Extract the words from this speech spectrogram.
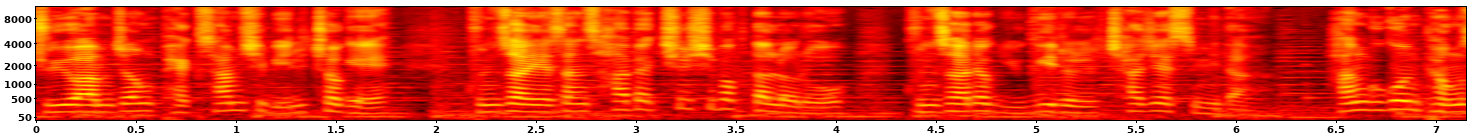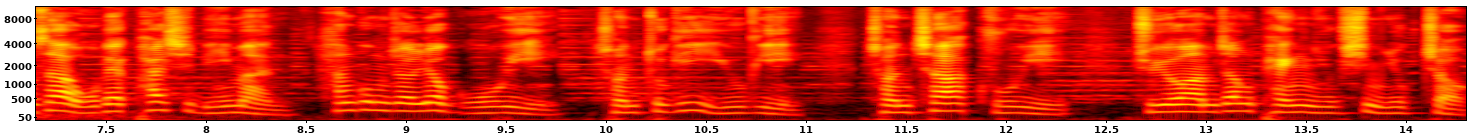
주요 함정 131척에 군사 예산 470억 달러로 군사력 6위를 차지했습니다. 한국은 병사 582만, 항공전력 5위, 전투기 6위, 전차 9위, 주요 함정 166척,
